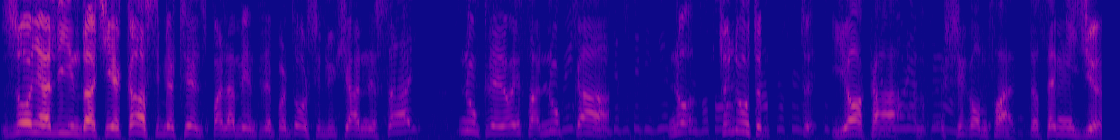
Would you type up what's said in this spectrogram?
zonja Linda që e ka si me çelës parlamentin e përdor si dyqanin e saj, nuk lejoi, tha nuk ka, të lutem, jo ka, shiko, më fal, të them një gjë,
